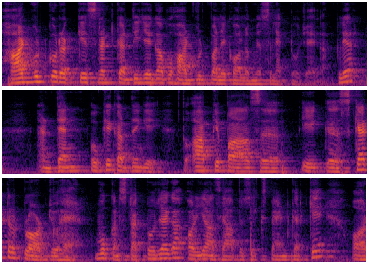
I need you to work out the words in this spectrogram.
हार्डवुड को रख के सेलेक्ट कर दीजिएगा, वो हार्डवुड वाले कॉलम में सेलेक्ट हो जाएगा। क्लियर एंड देन ओके कर देंगे। तो आपके पास एक स्कैटर प्लॉट जो है, वो कंस्ट्रक्ट हो जाएगा और यहाँ से आप इसे एक्सपेंड करके और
